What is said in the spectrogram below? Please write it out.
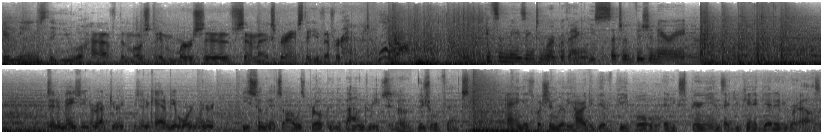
It means that you will have the most immersive cinema experience that you've ever had. It's amazing to work with Ang. He's such a visionary. He's an amazing director. He's an Academy Award winner. He's somebody that's always broken the boundaries of visual effects. Ang is pushing really hard to give people an experience that you can't get anywhere else.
